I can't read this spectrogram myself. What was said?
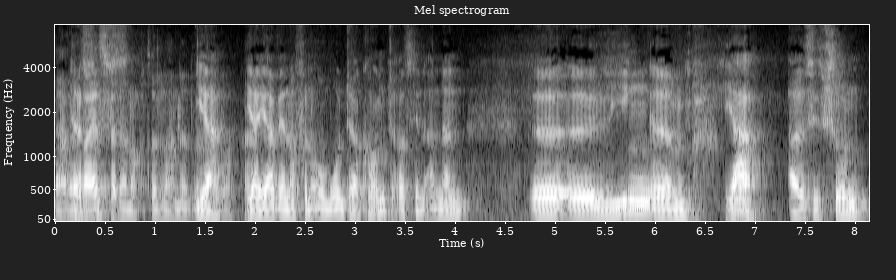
Ja, wer weiß, ist- wer da noch drin landet. Ja, Aber, ja, ja, wer noch von oben runterkommt, aus den anderen äh, äh, Ligen. Ähm, ja, also es ist schon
